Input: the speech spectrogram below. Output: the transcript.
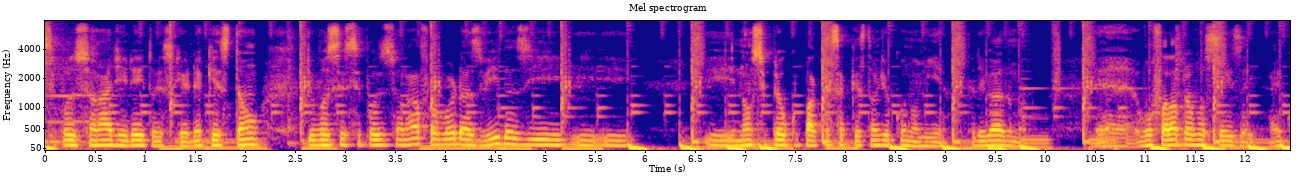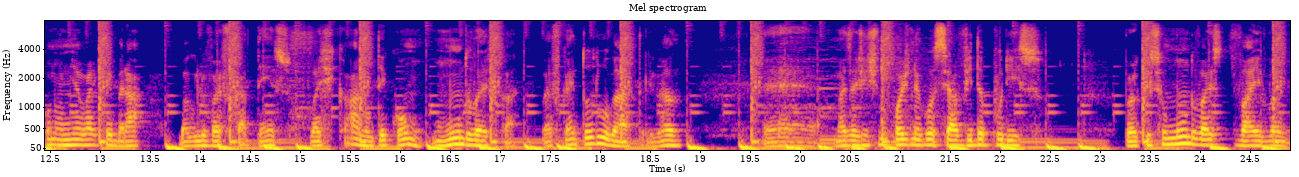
se posicionar à direita ou à esquerda, é questão de você se posicionar a favor das vidas e, e, e, e não se preocupar com essa questão de economia, tá ligado, mano? É, eu vou falar para vocês aí, a economia vai quebrar, o bagulho vai ficar tenso, vai ficar, ah, não tem como, o mundo vai ficar, vai ficar em todo lugar, tá ligado? É, mas a gente não pode negociar a vida por isso, porque se o mundo vai, vai, vai,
